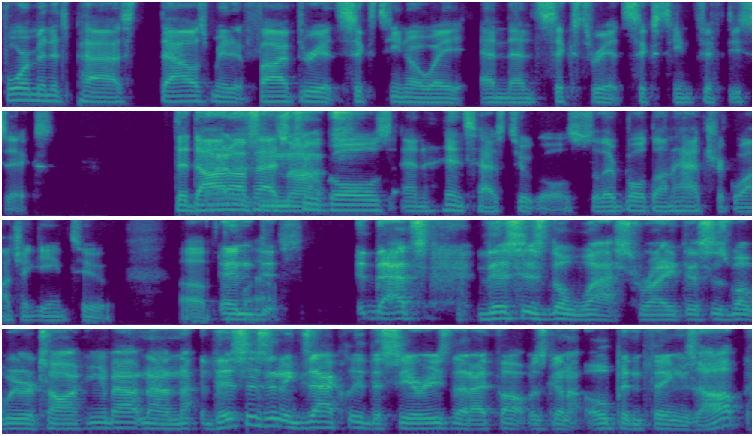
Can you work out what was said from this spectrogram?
Four minutes passed. Dallas made it five three at sixteen oh eight, and then six three at sixteen fifty six. Dadonov has nuts. two goals and Hintz has two goals. So they're both on hat trick watching game two of the and playoffs. That's this is the West, right? This is what we were talking about. Now, not, this isn't exactly the series that I thought was going to open things up,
